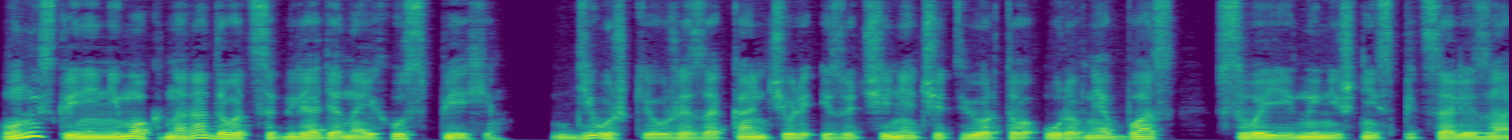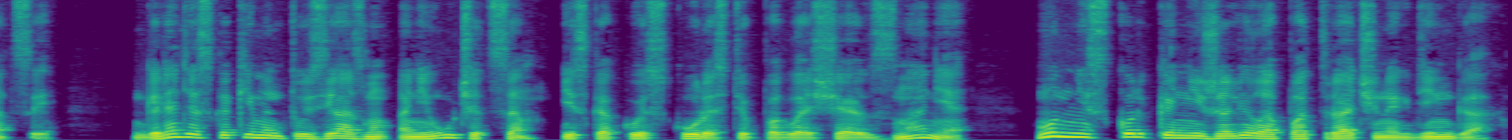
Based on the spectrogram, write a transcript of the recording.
Он искренне не мог нарадоваться, глядя на их успехи. Девушки уже заканчивали изучение четвертого уровня баз в своей нынешней специализации. Глядя, с каким энтузиазмом они учатся и с какой скоростью поглощают знания, он нисколько не жалел о потраченных деньгах.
